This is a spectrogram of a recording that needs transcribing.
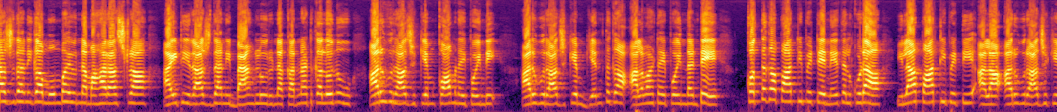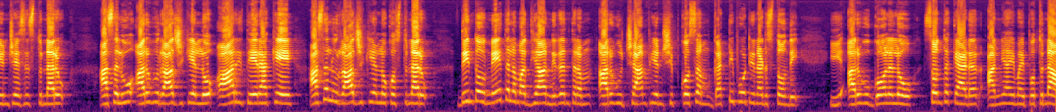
రాజధానిగా ముంబై ఉన్న మహారాష్ట్ర ఐటీ రాజధాని బెంగళూరున్న కర్ణాటకలోనూ అరువు రాజకీయం కామన్ అయిపోయింది. అరువు రాజకీయం ఎంతగా అలవాటైపోయిందంటే కొత్తగా పార్టీ పెట్టే నేతలు కూడా ఇలా పార్టీ పెట్టి అలా అరువు రాజకీయం చేసేస్తున్నారు. అసలు అరువు రాజకీయంలో ఆరి తేరాకే అసలు రాజకీయంలోకి వస్తున్నారు. దీంతో నేతల మధ్య నిరంతరం అరువు ఛాంపియన్షిప్ కోసం గట్టిపోటీ నడుస్తోంది. ఈ అరువు గోలలో సొంత క్యాడర్ అన్యాయమైపోతున్నా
